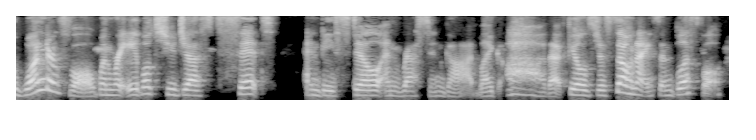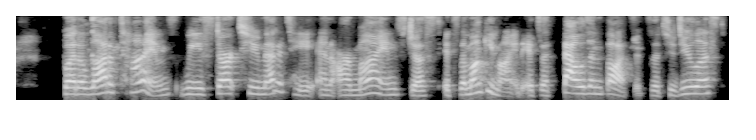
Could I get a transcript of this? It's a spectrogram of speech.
wonderful when we're able to just sit and be still and rest in God. Like, ah, oh, that feels just so nice and blissful. But a lot of times we start to meditate and our minds just, it's the monkey mind. It's a thousand thoughts. It's the to do list.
